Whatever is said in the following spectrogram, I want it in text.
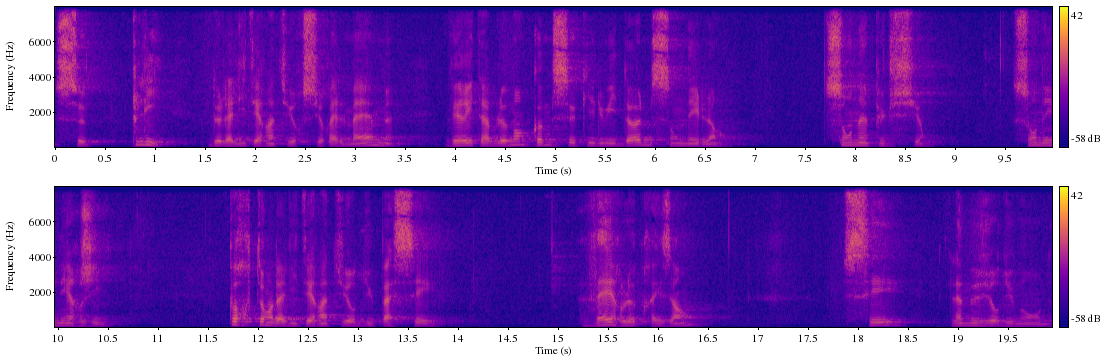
ce de la littérature sur elle-même, véritablement comme ce qui lui donne son élan, son impulsion, son énergie, portant la littérature du passé vers le présent, c'est la mesure du monde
